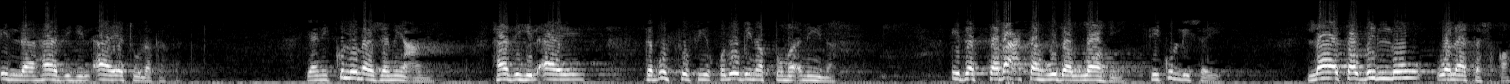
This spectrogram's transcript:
إلا هذه الآية لكفت. يعني كلنا جميعا هذه الآية تبث في قلوبنا الطمأنينة. إذا اتبعت هدى الله في كل شيء لا تضل ولا تشقى.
